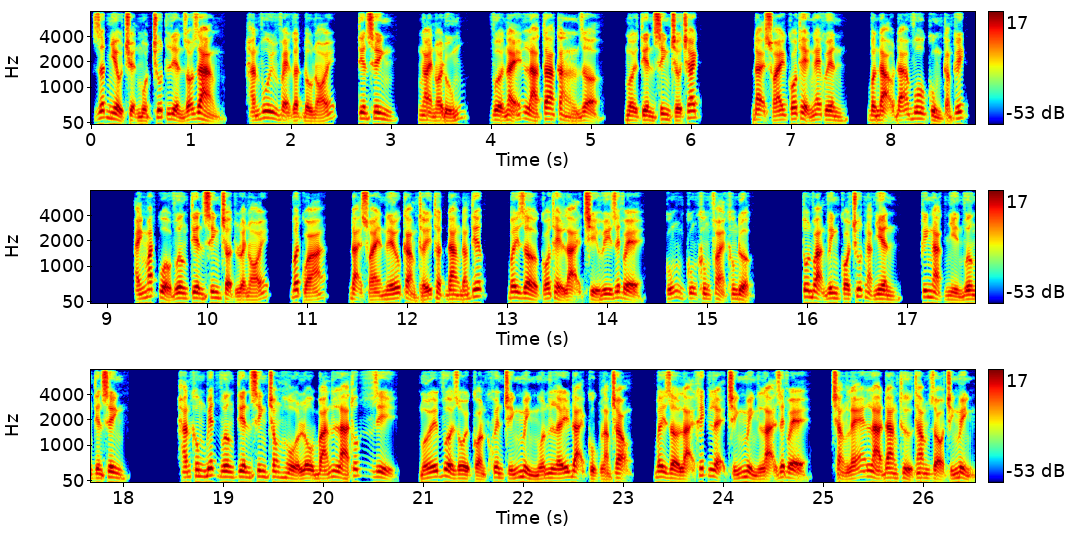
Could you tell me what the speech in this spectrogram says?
rất nhiều chuyện một chút liền rõ ràng, hắn vui vẻ gật đầu nói, tiên sinh, ngài nói đúng, vừa nãy là ta càng hẳn dở, mời tiên sinh chớ trách đại soái có thể nghe khuyên, bần đạo đã vô cùng cảm kích. Ánh mắt của vương tiên sinh chợt lóe nói, bất quá, đại soái nếu cảm thấy thật đang đáng tiếc, bây giờ có thể lại chỉ huy giết về, cũng cũng không phải không được. Tôn vạn vinh có chút ngạc nhiên, kinh ngạc nhìn vương tiên sinh. Hắn không biết vương tiên sinh trong hồ lô bán là thuốc gì, mới vừa rồi còn khuyên chính mình muốn lấy đại cục làm trọng, bây giờ lại khích lệ chính mình lại giết về, chẳng lẽ là đang thử thăm dò chính mình?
